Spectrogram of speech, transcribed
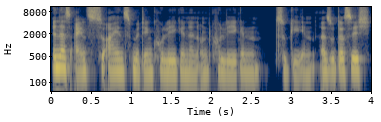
in das Eins zu eins mit den Kolleginnen und Kollegen zu gehen. Also, dass ich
